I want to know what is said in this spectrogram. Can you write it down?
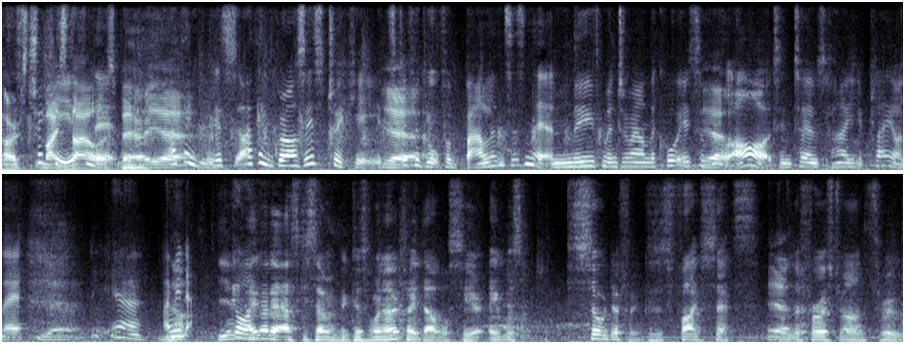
our It's my tricky, style isn't is better. Yeah, I think it's. I think grass is tricky. It's Yeah. difficult for balance, isn't it? And movement around the court. It's a Yeah. real art in terms of how you play on it. yeah. Yeah. I No, mean, yeah, go on. I got to ask you something because when I played doubles here, it was so different because it's five sets Yeah. from the first round through,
